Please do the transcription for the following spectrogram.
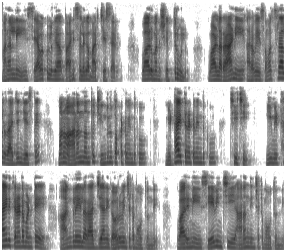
మనల్ని సేవకులుగా బానిసలుగా మార్చేశారు. వారు మన శత్రువులు. వాళ్ళ రాణి అరవై సంవత్సరాలు రాజ్యం చేస్తే మనం ఆనందంతో చిందులు తొక్కటం ఎందుకు? మిఠాయి తినటం ఎందుకు? చీచి ఈ మిఠాయిని తినడం అంటే ఆంగ్లేయుల రాజ్యాన్ని గౌరవించటం అవుతుంది వారిని సేవించి ఆనందించటం అవుతుంది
